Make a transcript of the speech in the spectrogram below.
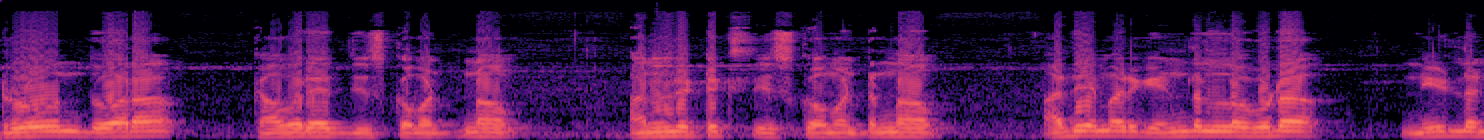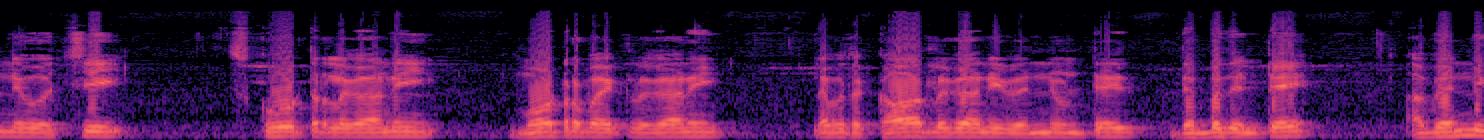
డ్రోన్ ద్వారా కవరేజ్ తీసుకోమంటున్నాం. అనలిటిక్స్ తీసుకోమంటున్నాం. అదే మరి ఎండల్లో కూడా నీళ్ళన్నీ వచ్చి స్కూటర్లు కానీ మోటార్ బైక్లు కానీ లేకపోతే కార్లు కానీ ఇవన్నీ ఉంటే దెబ్బతింటే అవన్నీ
